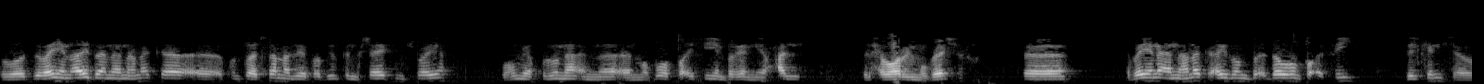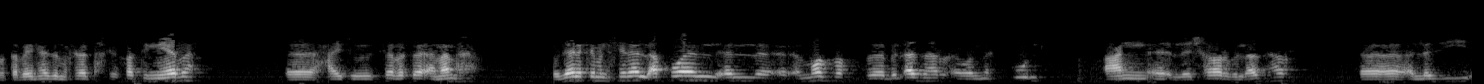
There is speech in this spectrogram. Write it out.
وتبين أيضا أن هناك آه، كنت أستمع لفضيلة المشايخ من شوية وهم يقولون أن الموضوع الطائفي ينبغي أن يحل بالحوار المباشر. تبين أن هناك أيضا دور طائفي للكنيسة وتبين هذا من خلال تحقيقات النيابة آه، حيث ثبت أمامها. وذلك من خلال أقوال ال- الموظف بالأزهر والمسؤول عن الإشهار بالأزهر آه، الذي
